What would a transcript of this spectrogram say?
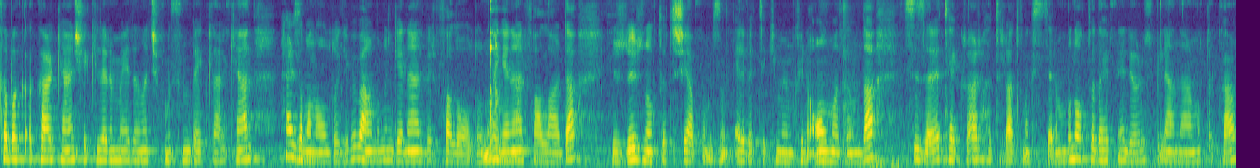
Tabak akarken, şekillerin meydana çıkmasını beklerken her zaman olduğu gibi ben bunun genel bir fal olduğunu ve genel fallarda %100 nokta atışı yapmamızın elbette ki mümkün olmadığını da sizlere tekrar hatırlatmak isterim. Bu noktada hep ne diyoruz? Bilenler mutlaka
